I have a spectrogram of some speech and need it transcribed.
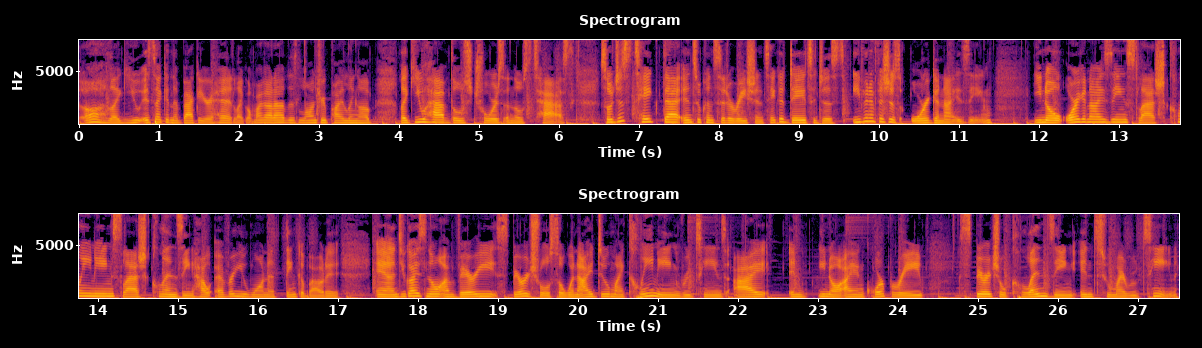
oh like you it's like in the back of your head like oh my god i have this laundry piling up. Like you have those chores and those tasks. So just take that into consideration. Take a day to just even if it's just organizing you know, organizing slash cleaning slash cleansing, however you want to think about it. And you guys know I'm very spiritual. So when I do my cleaning routines, I, and you know, I incorporate spiritual cleansing into my routine.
